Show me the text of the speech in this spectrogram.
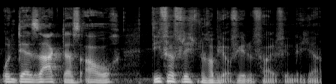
und der sagt das auch. Die Verpflichtung habe ich auf jeden Fall, finde ich, ja.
